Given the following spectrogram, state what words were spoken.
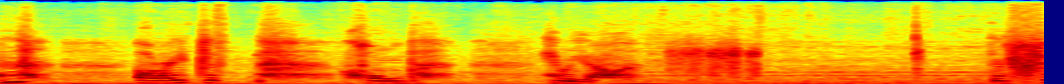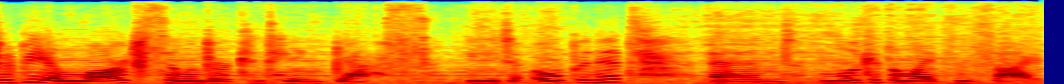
Again? Alright, just hold. Here we go. There should be a large cylinder containing gas. You need to open it and look at the lights inside.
